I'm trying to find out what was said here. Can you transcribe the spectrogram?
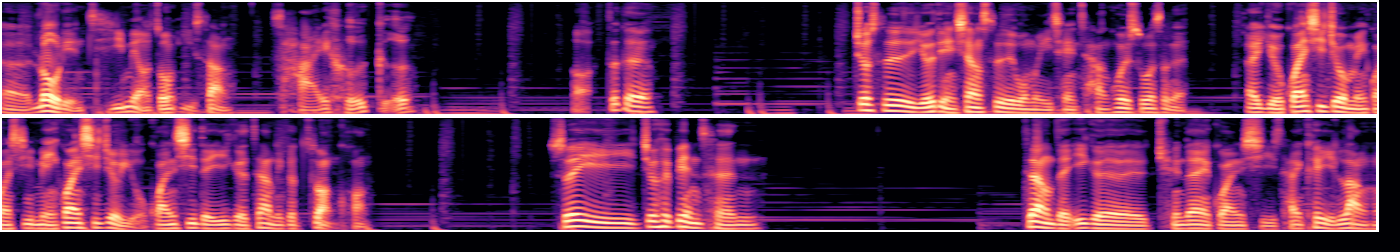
呃露脸几秒钟以上才合格。哦，这个就是有点像是我们以前常会说这个。呃，有关系就没关系，没关系就有关系的一个这样的一个状况，所以就会变成这样的一个裙带关系，才可以让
